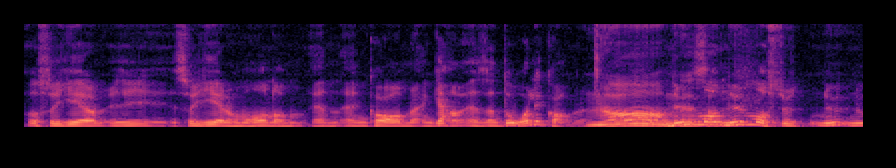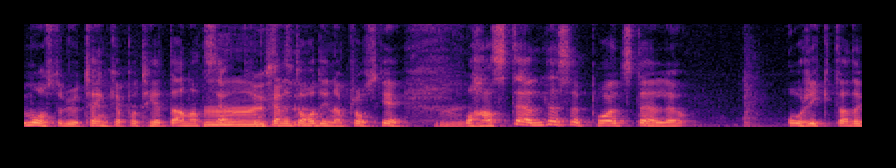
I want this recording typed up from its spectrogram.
Och så ger, så ger de honom en, en kamera, en, gam, en sån dålig kamera. Ja, Nu, må, nu, måste du, nu, nu måste du tänka på ett helt annat Ja, sätt. Du kan inte det. ha dina proffsgrejer. Och han ställde sig på ett ställe och riktade...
